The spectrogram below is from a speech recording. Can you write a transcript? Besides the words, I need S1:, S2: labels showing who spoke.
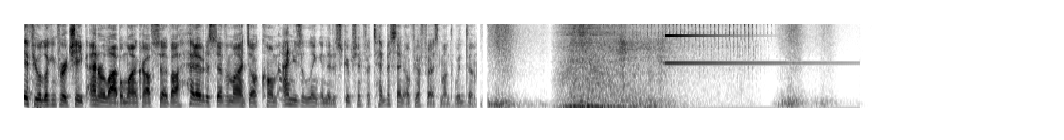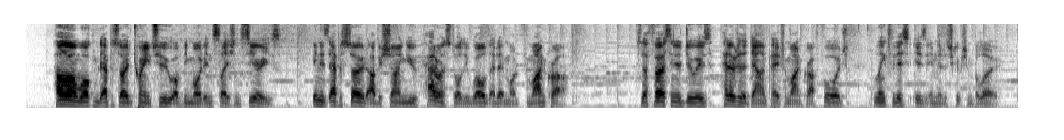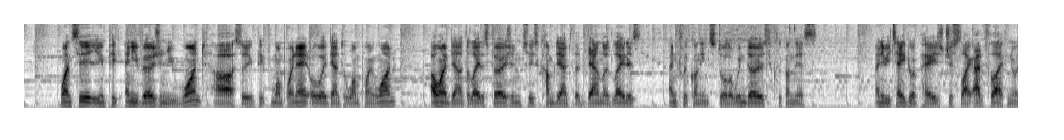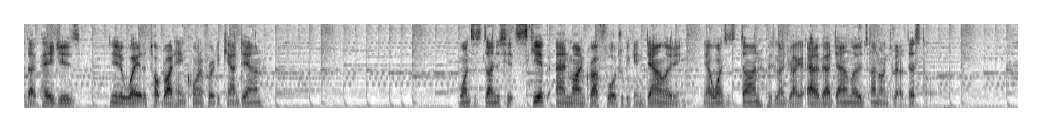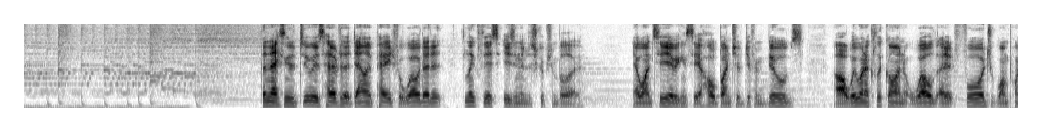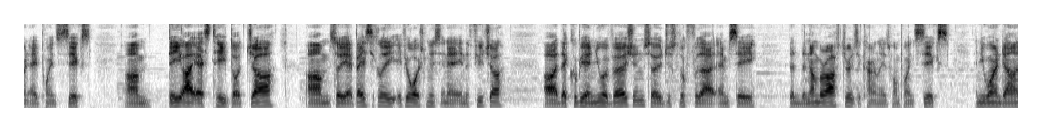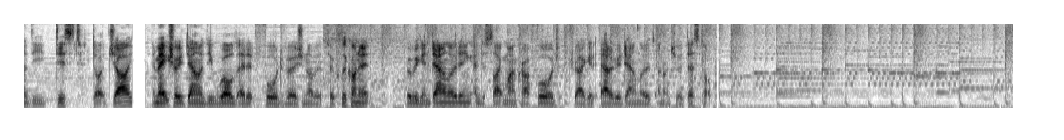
S1: If you're looking for a cheap and reliable Minecraft server, head over to serverminer.com and use the link in the description for 10% off your first month with them. Hello and welcome to episode 22 of the mod installation series. In this episode I'll be showing you how to install the world edit mod for Minecraft. So the first thing to do is head over to the download page for Minecraft Forge, the link for this is in the description below. Once here you can pick any version you want, uh, so you can pick from 1.8 all the way down to 1.1. I want to download the latest version, so you just come down to the download latest and click on the installer windows, click on this and you'll be taken to a page just like AdFly if you know what that page is. You need to wait at the top right hand corner for it to count down. Once it's done just hit skip and Minecraft Forge will begin downloading. Now once it's done we're going to drag it out of our downloads and onto our desktop. The next thing to do is head over to the download page for World Edit. The link for this is in the description below. Now once here we can see a whole bunch of different builds. Uh, we want to click on World Edit Forge 1.8.6 um, dist.jar. Um, so yeah, basically if you're watching this in, a, in the future, uh, there could be a newer version, so just look for that MC, the, the number after it, so currently it's 1.6, and you want to download the dist.jar and make sure you download the World Edit Forge version of it. So click on it, it will begin downloading and just like Minecraft Forge, drag it out of your downloads and onto your desktop.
